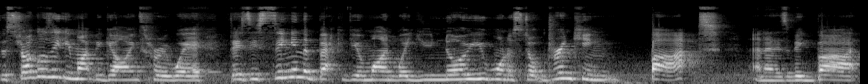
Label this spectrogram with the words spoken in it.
the struggles that you might be going through where there's this thing in the back of your mind where you know you want to stop drinking, but, and there's a big but,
